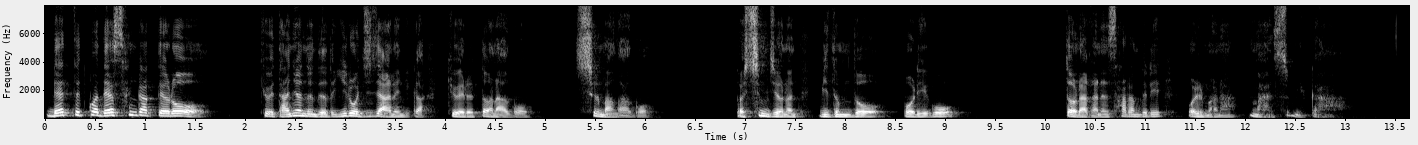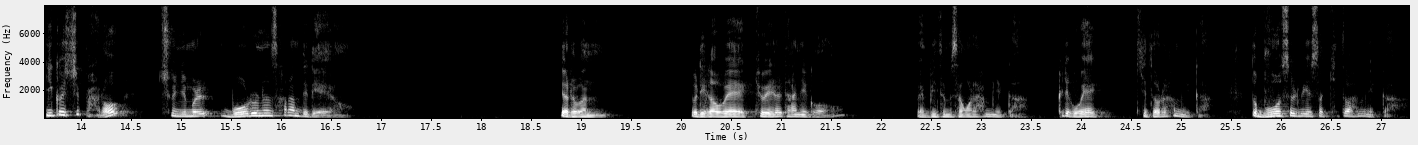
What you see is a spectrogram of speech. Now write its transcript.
내 뜻과 내 생각대로 교회 다녔는데도 이루어지지 않으니까 교회를 떠나고 실망하고 또 심지어는 믿음도 버리고 떠나가는 사람들이 얼마나 많습니까? 이것이 바로 주님을 모르는 사람들이에요. 여러분, 우리가 왜 교회를 다니고 왜 믿음 생활을 합니까? 그리고 왜 기도를 합니까? 또 무엇을 위해서 기도합니까?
